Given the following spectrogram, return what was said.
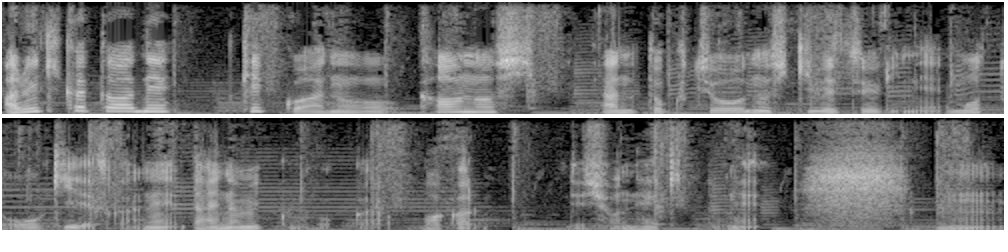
歩き方はね、結構あの、顔のあの特徴の識別よりね、もっと大きいですからね、ダイナミックに動くからわかるでしょうね、きっとね。うん。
